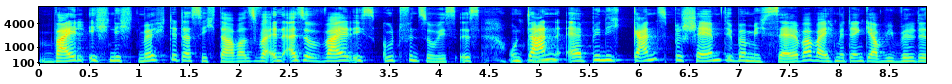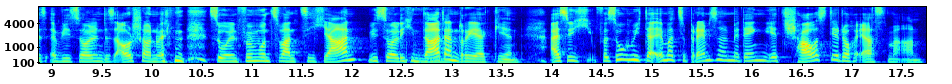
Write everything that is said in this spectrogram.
Weil ich nicht möchte, dass sich da was verändert. Also weil ich es gut finde, so wie es ist. Und dann äh, bin ich ganz beschämt über mich selber, weil ich mir denke, ja, wie will das, äh, wie soll denn das ausschauen, wenn so in 25 Jahren, wie soll ich denn da dann reagieren? Also ich versuche mich da immer zu bremsen und mir denken, jetzt schau es dir doch erstmal an.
